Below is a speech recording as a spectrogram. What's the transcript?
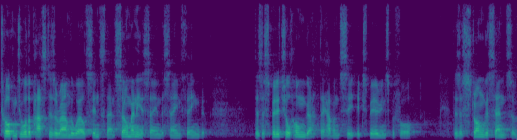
talking to other pastors around the world since then, so many are saying the same thing that there's a spiritual hunger they haven't see, experienced before. There's a stronger sense of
